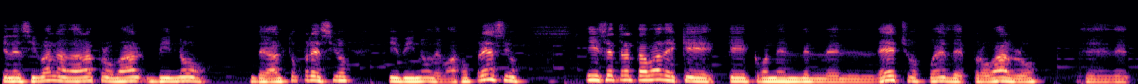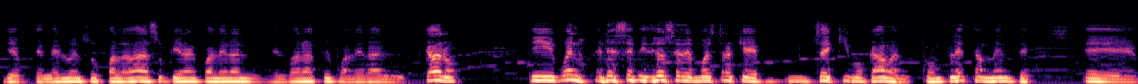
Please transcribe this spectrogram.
que les iban a dar a probar vino de alto precio y vino de bajo precio. Y se trataba de que, con el, hecho pues de probarlo, eh, de, tenerlo en su paladar, supieran cuál era el barato y cuál era el caro. Y bueno, en ese video se demuestra que se equivocaban completamente. Eh,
